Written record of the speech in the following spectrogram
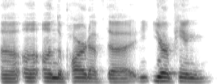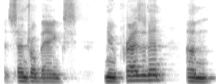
uh, on the part of the European Central Bank's new president, um,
